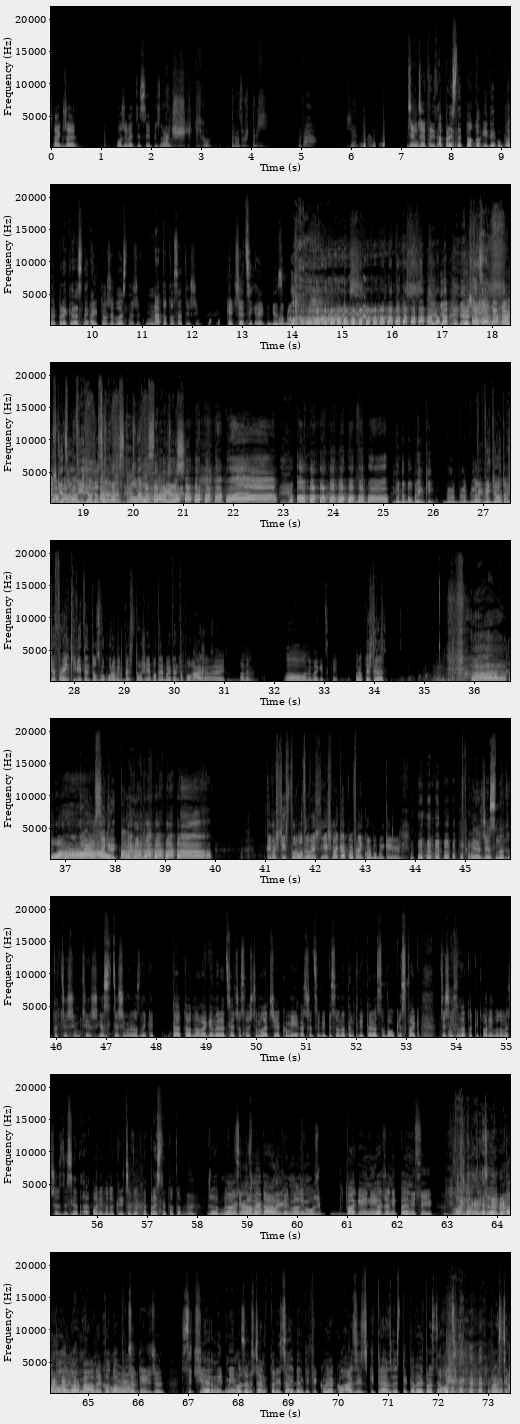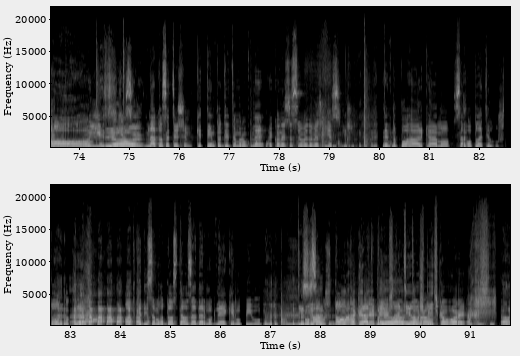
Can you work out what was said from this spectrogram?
Takže užívajte si epizódu. Aj, č, ticho. Teraz už 3, 2, 1. Jim Jeffries a presne toto ide úplne prekrásne aj to, že vlastne, že na toto sa teším. Keď všetci... Hej, ja som Ja, ja, už keď som, ja už keď som videl, to si na ten stôl postavil. Budú bublinky. Bl, bl, bl, Vie- Viete o tom, že Franky vie tento zvuk urobiť bez toho, že nepotrebuje tento pohár? Hej, on je... Ó, on je magický. Urob to Ešte ešte raz. raz. To je jeho secret power. Keď máš čistú vodu, vieš, nešmaká, poď Franky urob bublinky. Ja, ja sa na toto teším tiež. Ja sa teším hrozne, keď táto nová generácia, čo sú ešte mladší ako my a všetci vypisujú na ten Twitter a sú woke as fuck, teším sa na to, keď oni budú mať 60 a oni budú kričať do okna presne toto. Že ja si pamätám, keď mali muži vagíny a ženy penisy. Chod do piče, to bolo normálne. Chod do piče, ty, že si čierny mimozemšťan, ktorý sa identifikuje ako azijský transvestit a vieš, proste hoci... Proste, oh, yes, yes. Na to sa teším. Keď týmto deťom rupne a konečne si uvedomia, yes, yes. Tento pohár, kámo, sa oplatil už toľkokrát, odkedy som ho dostal zadarmo k nejakému pivu. Ty si sa už toľkokrát preplatil, tou, tou bro. špičkou hore.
